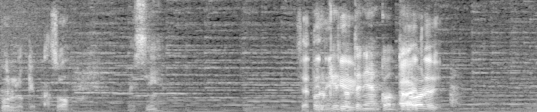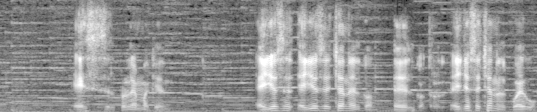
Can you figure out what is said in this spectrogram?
Por lo que pasó. Pues sí, O sea, porque que- no tenían control. ahorita- Ese es el problema, que ellos, ellos echan el, con- el control, ellos echan el juego,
